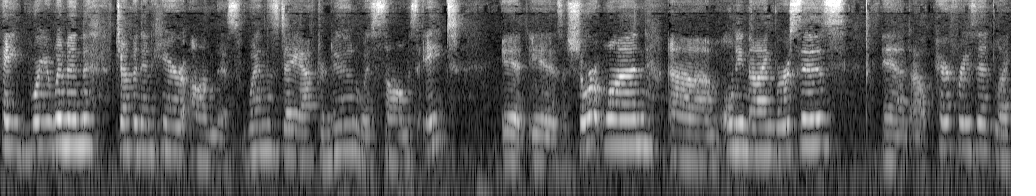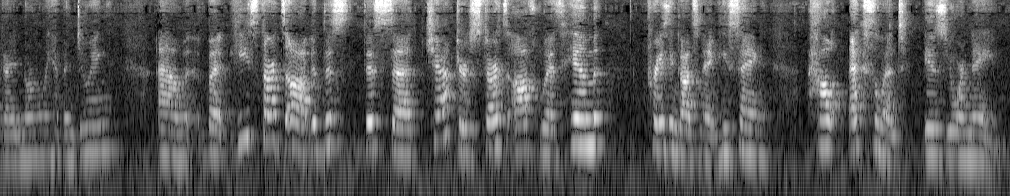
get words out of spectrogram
Hey, Warrior Women, jumping in here on this Wednesday afternoon with Psalms 8. It is a short one, um, only nine verses, and I'll paraphrase it like I normally have been doing. Um, but he starts off, this, this uh, chapter starts off with him praising God's name. He's saying, How excellent is your name!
